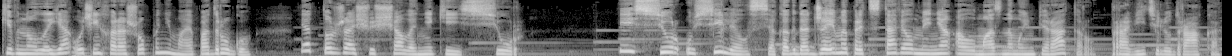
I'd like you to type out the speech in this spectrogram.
кивнула я, очень хорошо понимая подругу. Я тоже ощущала некий сюр. И сюр усилился, когда Джейме представил меня алмазному императору, правителю драка.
